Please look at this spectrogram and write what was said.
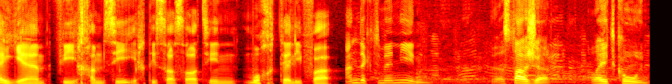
أيام في خمس اختصاصات مختلفة. عندك 80 ستاجر راهي تكون.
